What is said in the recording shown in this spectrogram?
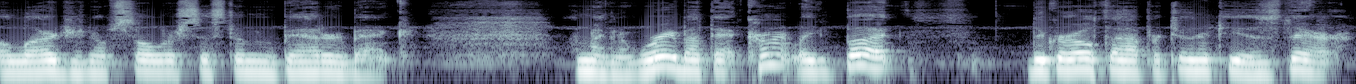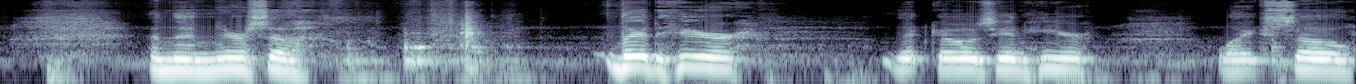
a large enough solar system and battery bank. I'm not going to worry about that currently, but the growth opportunity is there. And then there's a lid here that goes in here like so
